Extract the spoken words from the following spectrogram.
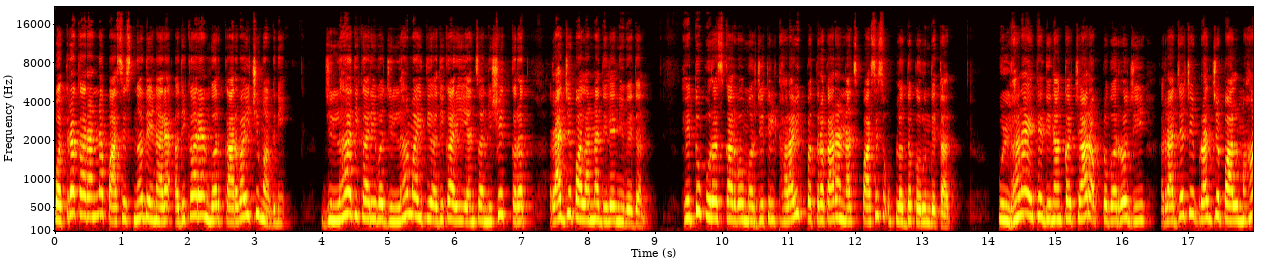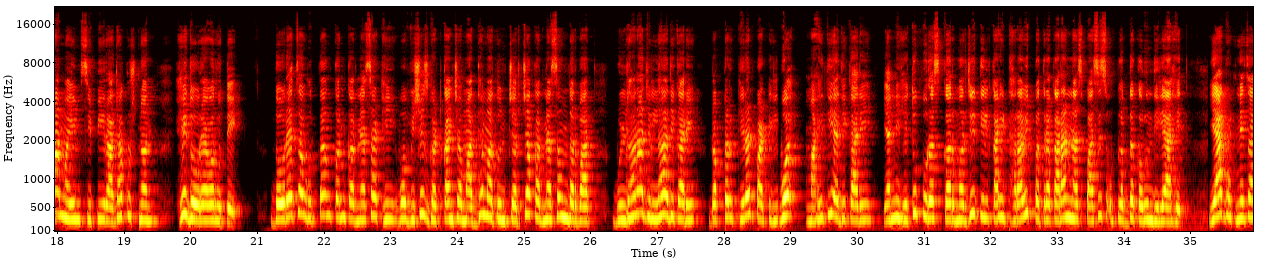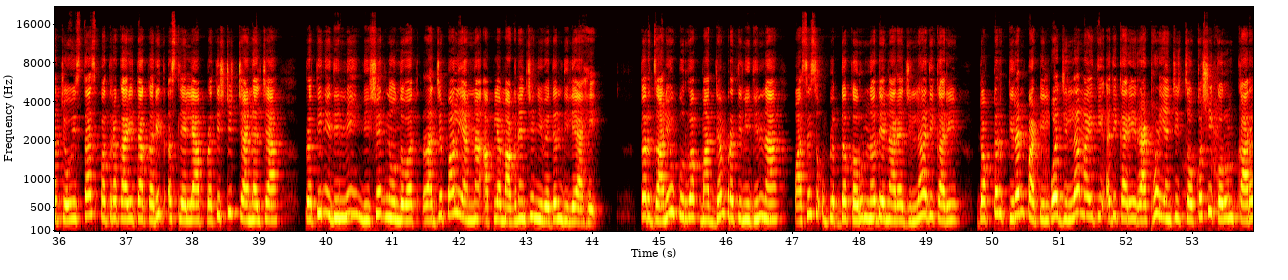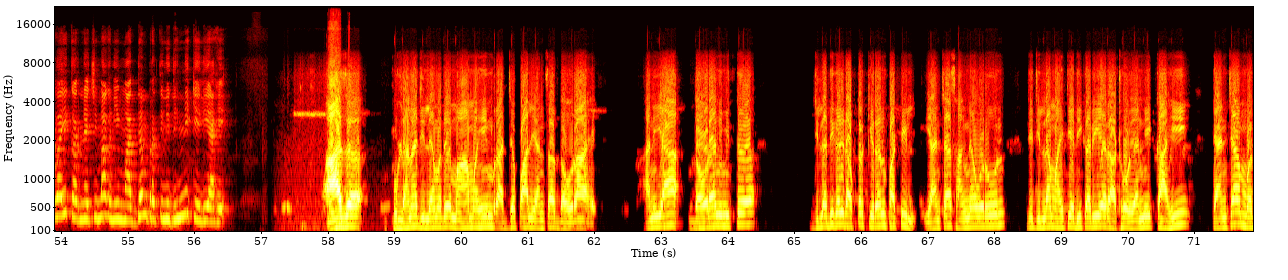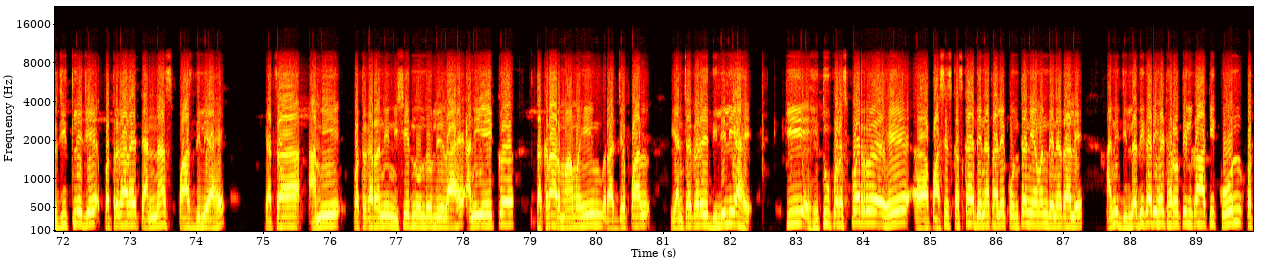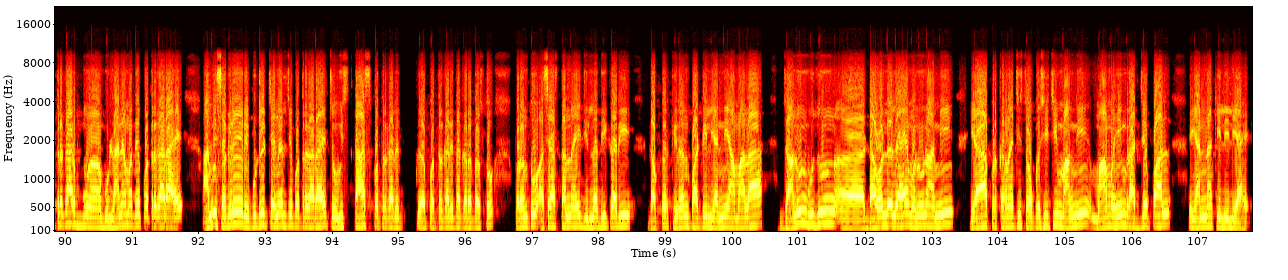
पत्रकारांना पासेस न देणाऱ्या अधिकाऱ्यांवर कारवाईची मागणी. जिल्हाधिकारी व जिल्हा माहिती अधिकारी यांचा निषेध करत राज्यपालांना दिले निवेदन. हेतू पुरस्कार व मर्जीतील ठराविक पत्रकारांनाच पासेस उपलब्ध करून देतात. बुलढाणा येथे दिनांक चार ऑक्टोबर रोजी राज्याचे राज्यपाल महामहिम सी पी राधाकृष्णन हे दौऱ्यावर होते. दौऱ्याचा वृत्तांकन करण्यासाठी व विशेष घटकांच्या माध्यमातून चर्चा करण्यासंदर्भात बुलढाणा जिल्हाधिकारी डॉक्टर किरण पाटील व माहिती अधिकारी यांनी हेतू पुरस्कार मर्जीतील काही ठराविक पत्रकारांनाच पासेस उपलब्ध करून दिले आहेत. या घटनेचा चोवीस तास पत्रकारिता करीत असलेल्या प्रतिष्ठित चॅनलच्या प्रतिनिधींनी निषेध नोंदवत राज्यपाल यांना आपल्या मागण्यांचे निवेदन दिले आहे. तर जाणीवपूर्वक माध्यम प्रतिनिधींना पासेस उपलब्ध करून न देणाऱ्या जिल्हाधिकारी डॉक्टर किरण पाटील व जिल्हा माहिती अधिकारी राठोड यांची चौकशी करून कारवाई करण्याची मागणी माध्यम प्रतिनिधींनी केली आहे. आज बुलढाणा जिल्ह्यामध्ये महामहिम राज्यपाल यांचा दौरा आहे. आणि या दौऱ्यानिमित्त जिल्हाधिकारी डॉक्टर किरण पाटील यांच्या सांगण्यावरून जे जिल्हा माहिती अधिकारी आहे राठोड यांनी काही त्यांच्या मर्जीतले जे पत्रकार आहेत त्यांनाच पास दिले आहे. याचा आम्ही पत्रकारांनी निषेध नोंदवलेला आहे आणि एक तक्रार महामहिम राज्यपाल यांच्याकडे दिलेली आहे की हेतू परस्पर हे पासेस कस काय देण्यात आले कोणत्या नियमन देण्यात आले आणि जिल्हाधिकारी हे ठरवतील का की कोण पत्रकार बुलढाण्यामध्ये पत्रकार आहे? आम्ही सगळे रेप्युटेड चॅनलचे पत्रकार आहे चोवीस तास पत्रकारित पत्रकारिता करत असतो. परंतु असे असतानाही जिल्हाधिकारी डॉक्टर किरण पाटील यांनी आम्हाला जाणून बुजून डावललेले आहे. म्हणून आम्ही या प्रकरणाची चौकशीची मागणी महामहिम राज्यपाल यांना केलेली आहे.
